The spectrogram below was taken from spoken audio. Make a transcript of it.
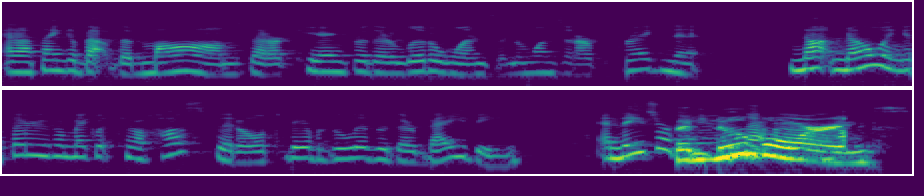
And I think about the moms that are caring for their little ones and the ones that are pregnant, not knowing if they're going to make it to a hospital to be able to deliver their baby. And these are The people that- newborns.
